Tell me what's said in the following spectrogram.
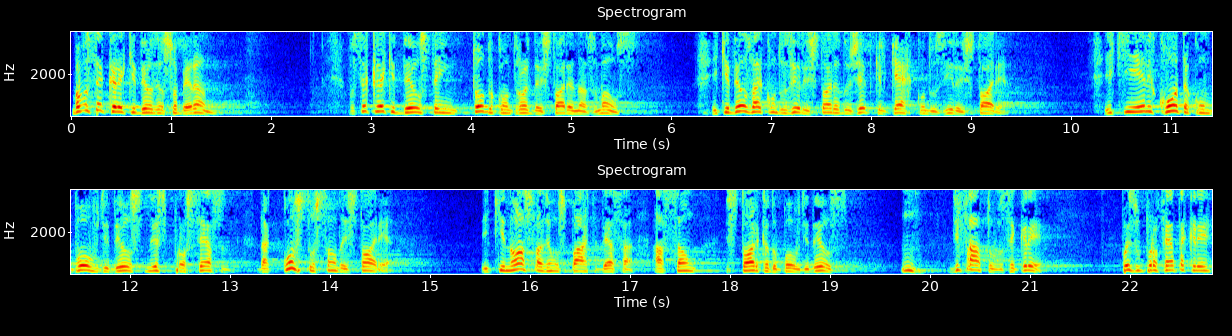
Mas você crê que Deus é soberano? Você crê que Deus tem todo o controle da história nas mãos? E que Deus vai conduzir a história do jeito que Ele quer conduzir a história? E que ele conta com o povo de Deus nesse processo da construção da história. E que nós fazemos parte dessa ação histórica do povo de Deus? Hum, de fato, você crê? Pois o profeta crê.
